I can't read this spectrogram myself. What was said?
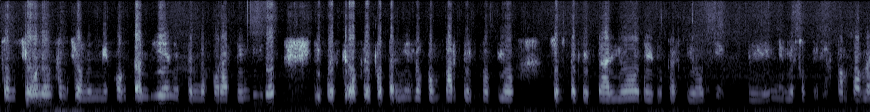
funcionen, funcionen mejor también, estén mejor atendidos y pues creo que eso también lo comparte el propio subsecretario de Educación de Media Superior, Juan Pablo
